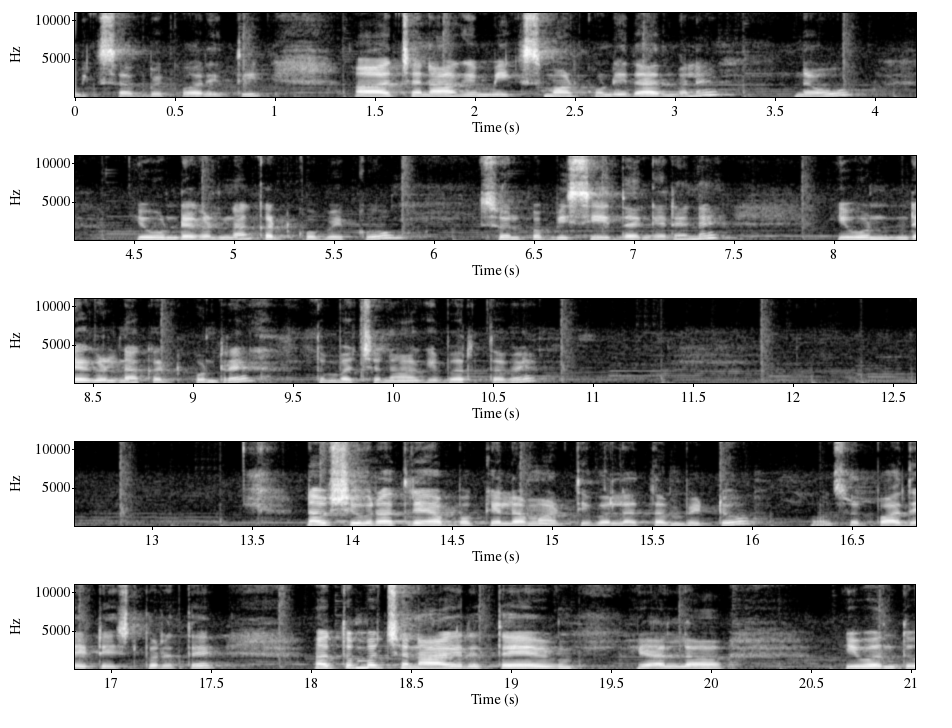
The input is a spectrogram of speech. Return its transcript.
ಮಿಕ್ಸ್ ಆಗಬೇಕು ಆ ರೀತಿ. ಚೆನ್ನಾಗಿ ಮಿಕ್ಸ್ ಮಾಡ್ಕೊಂಡಿದ್ದಾದಮೇಲೆ ನಾವು ಈ ಉಂಡೆಗಳನ್ನ ಕಟ್ಕೋಬೇಕು. ಸ್ವಲ್ಪ ಬಿಸಿ ಇದ್ದಂಗೆ ಈ ಉಂಡೆಗಳನ್ನ ಕಟ್ಕೊಂಡ್ರೆ ತುಂಬ ಚೆನ್ನಾಗಿ ಬರ್ತವೆ. ನಾವು ಶಿವರಾತ್ರಿ ಹಬ್ಬಕ್ಕೆಲ್ಲ ಮಾಡ್ತೀವಲ್ಲ ತಂಬಿಟ್ಟು, ಒಂದು ಸ್ವಲ್ಪ ಅದೇ ಟೇಸ್ಟ್ ಬರುತ್ತೆ. ತುಂಬ ಚೆನ್ನಾಗಿರುತ್ತೆ. ಎಲ್ಲ ಈ ಒಂದು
